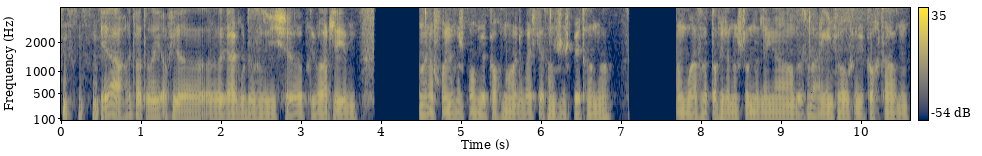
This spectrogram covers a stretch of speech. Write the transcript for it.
ja, heute war tatsächlich auch wieder, äh, ja gut, das ist natürlich äh, Privatleben. Meiner Freundin versprochen, wir kochen heute, weil ich gestern schon spät dran war. Dann war es heute doch wieder eine Stunde länger, bis wir da eingekauft und gekocht haben.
